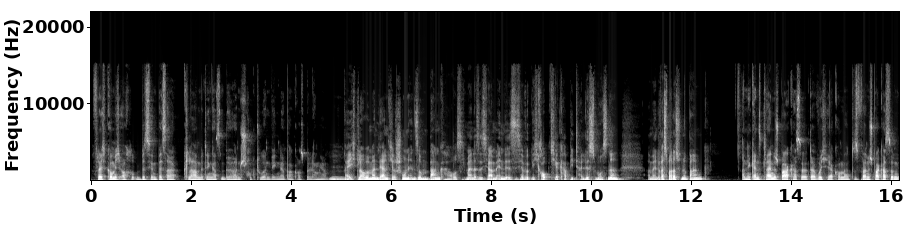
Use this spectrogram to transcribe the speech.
vielleicht komme ich auch ein bisschen besser klar mit den ganzen Behördenstrukturen wegen der Bankausbildung, ja. Mhm. Ja, ich glaube, man lernt ja schon in so einem Bankhaus. Ich meine, das ist ja am Ende ist es ja wirklich Raubtierkapitalismus, ne? Am Ende, was war das für eine Bank? Eine ganz kleine Sparkasse, da wo ich herkomme. Das war eine Sparkasse,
